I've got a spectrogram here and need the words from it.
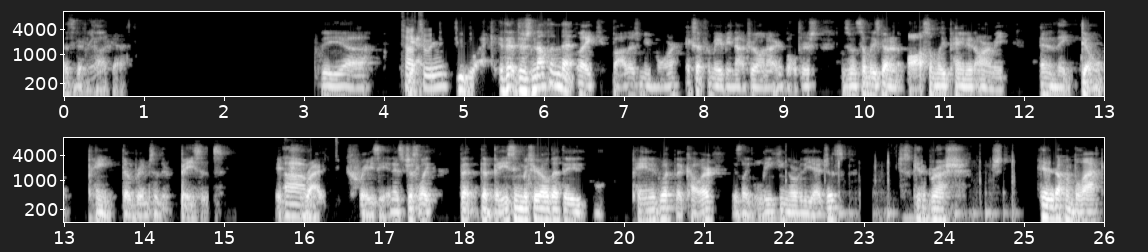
That's a different Really? podcast. The uh, Tatooine. too black. There- There's nothing that like bothers me more, except for maybe not drilling out your bolters, is when somebody's got an awesomely painted army and then they don't paint the rims of their bases. It Um, drives me crazy, and it's just like the the basing material that they painted with the color is like leaking over the edges. Just get a brush, just hit it up in black,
